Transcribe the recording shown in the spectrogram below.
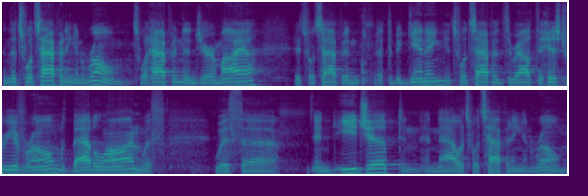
And that's what's happening in Rome. It's what happened in Jeremiah. It's what's happened at the beginning. It's what's happened throughout the history of Rome with Babylon, with, with uh, in Egypt, and, and now it's what's happening in Rome.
